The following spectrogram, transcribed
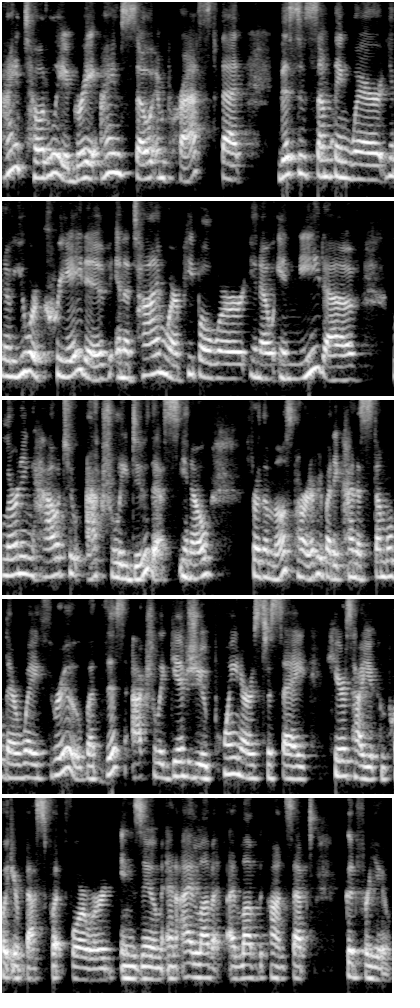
I totally agree. I am so impressed that this is something where you know you were creative in a time where people were you know in need of learning how to actually do this. You know for the most part, everybody kind of stumbled their way through. But this actually gives you pointers to say, here's how you can put your best foot forward in Zoom. And I love it. I love the concept. Good for you.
